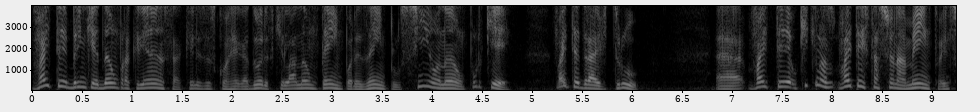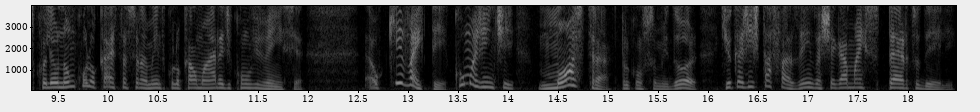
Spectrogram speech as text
Vai ter brinquedão para criança, aqueles escorregadores que lá não tem, por exemplo? Sim ou não? Por quê? Vai ter drive-thru? Uh, vai ter o que, que nós vai ter estacionamento? A gente escolheu não colocar estacionamento, colocar uma área de convivência. Uh, o que vai ter? Como a gente mostra para o consumidor que o que a gente está fazendo é chegar mais perto dele?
